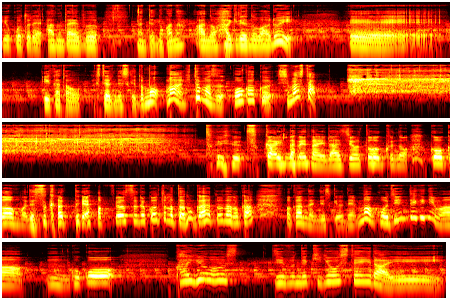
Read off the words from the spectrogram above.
いうことで、あの、だいぶ、なんていうのかな、あの、歯切れの悪い、えー、言い方をしてるんですけども、まあ、ひとまず合格しました という使い慣れないラジオトークの効果音まで使って発表することだったのか、どうなのかわかんないんですけどね。まあ、個人的には、うん、ここ、開業、自分で起業して以来、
